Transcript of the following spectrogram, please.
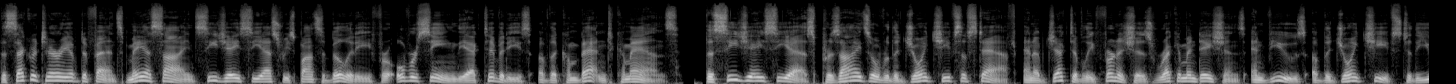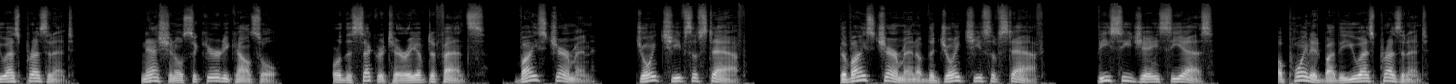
The Secretary of Defense may assign CJCS responsibility for overseeing the activities of the combatant commands. The CJCS presides over the Joint Chiefs of Staff and objectively furnishes recommendations and views of the Joint Chiefs to the U.S. President, National Security Council, or the Secretary of Defense. Vice Chairman Joint Chiefs of Staff. The Vice Chairman of the Joint Chiefs of Staff, VCJCS, appointed by the U.S. President,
